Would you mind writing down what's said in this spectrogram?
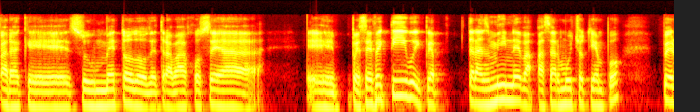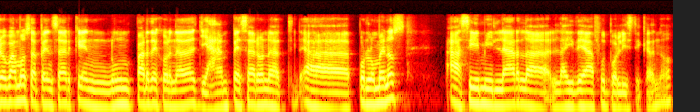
para que su método de trabajo sea eh, pues efectivo y que transmine va a pasar mucho tiempo pero vamos a pensar que en un par de jornadas ya empezaron a, por lo menos, asimilar la, la, idea futbolística, ¿no?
